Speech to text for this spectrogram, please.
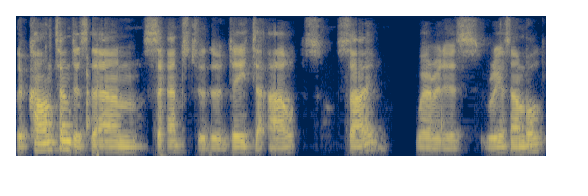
The content is then sent to the data out side where it is reassembled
